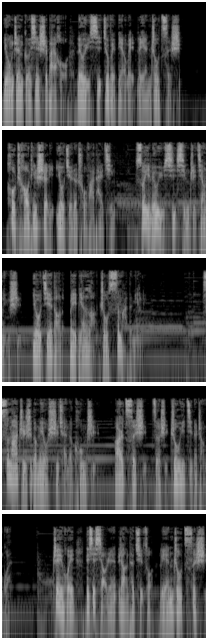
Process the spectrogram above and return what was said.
永贞革新失败后，刘禹锡就被贬为连州刺史，后朝廷势力又觉得处罚太轻。所以，刘禹锡行至江陵时，又接到了被贬朗州司马的命令。司马只是个没有实权的空职，而刺史则是州一级的长官。这回那些小人让他去做连州刺史，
